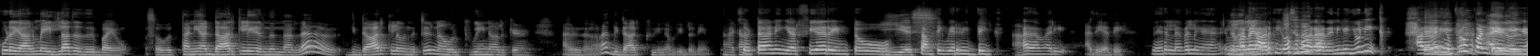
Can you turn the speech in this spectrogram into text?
கூட யாருமே இல்லாதது பயம். ஸோ தனியா டார்க்லயே இருந்ததுனால, தி டார்க்ல வந்துட்டு நான் ஒரு குவீனா இருக்கேன். அப்படின்றதுனால தி டார்க் குவீன் அப்படின்ற நேம். So turning your fear into எஸ். Something very big. அத மாரி. அதே அதே. வேற லெவலுங்க. இந்த இருக்குல்ல? யாருக்கும் யோசனை வராது. நீங்க யூனிக். அதெல்லாம் நீங்க ப்ரூவ் பண்ணிட்டே! இருக்கீங்க.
